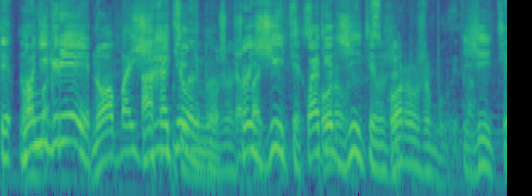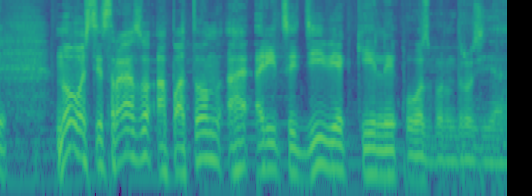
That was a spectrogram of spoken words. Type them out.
Се- но не обо- греет. Ну, обождите А хотелось бы немножко, уже. Что ждите? Хватит ждите уже. Скоро уже будет. да. Новости сразу, а потом о рецидиве Келли Осборн, друзья.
